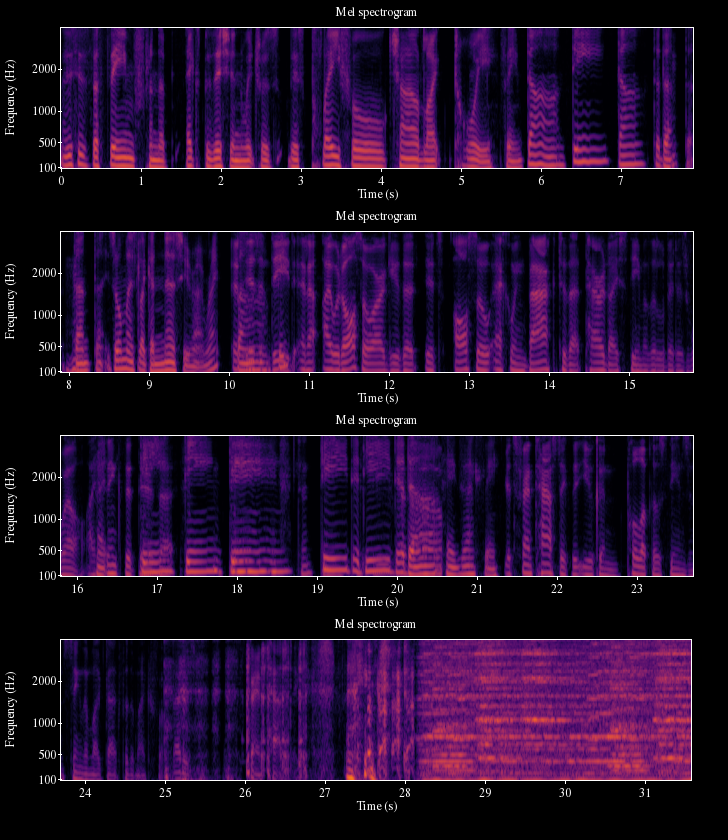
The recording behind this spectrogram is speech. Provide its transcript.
This is the theme from the exposition, which was this playful, childlike toy theme. Dun, dee, dun, da, da, da, Mhm. dun, dun. It's almost like a nursery rhyme, right? It is Dun, dee. indeed. And I- would also argue that it's also echoing back to that paradise theme a little bit as well. I Right. think that there's Ding, a ding, ding, dee, da, dee, da, da. Exactly. It's fantastic that you can pull up those themes and sing them like that for the microphone. That is fantastic. Thanks. Música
